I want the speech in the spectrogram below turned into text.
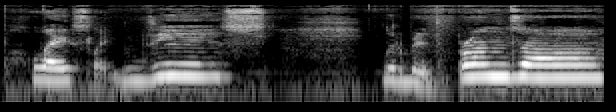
place like this. A little bit of the bronzer.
